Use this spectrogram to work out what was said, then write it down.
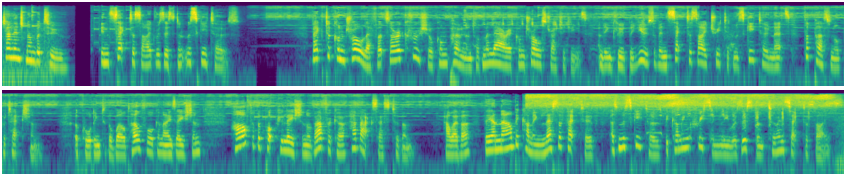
Challenge number two, insecticide-resistant mosquitoes. Vector control efforts are a crucial component of malaria control strategies and include the use of insecticide-treated mosquito nets for personal protection. According to the World Health Organization, half of the population of Africa have access to them. However, they are now becoming less effective as mosquitoes become increasingly resistant to insecticides.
